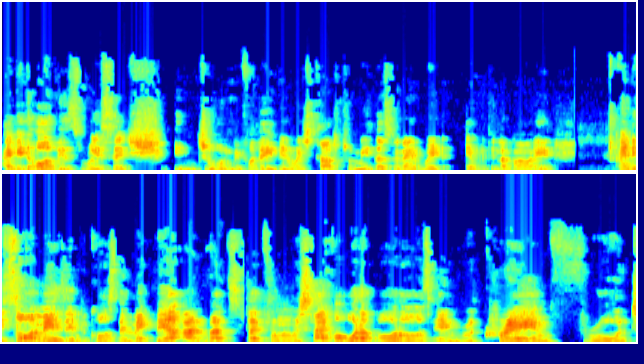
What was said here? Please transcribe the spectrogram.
I did all this research in June before they even reached out to me. That's when I read everything about it and it's so amazing because they make their handbags like from recycled water bottles and reclaim fruit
